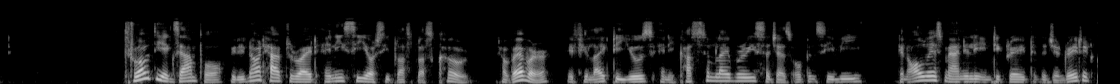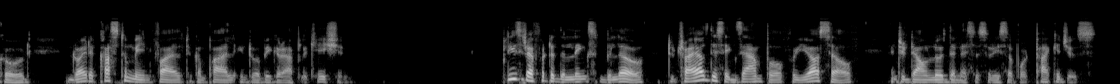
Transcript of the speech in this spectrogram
Throughout the example, we did not have to write any C or C++ code. However, if you like to use any custom libraries such as OpenCV, can always manually integrate the generated code and write a custom main file to compile into a bigger application. Please refer to the links below to try out this example for yourself and to download the necessary support packages.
